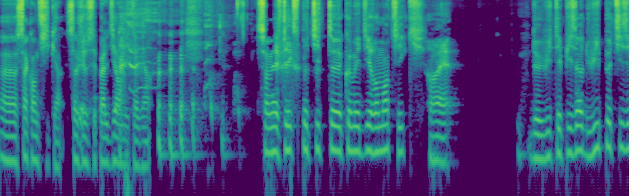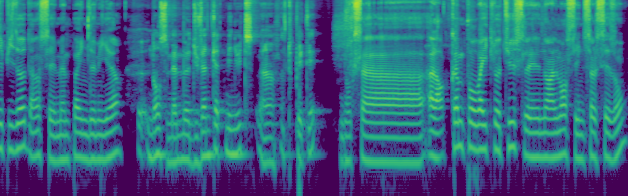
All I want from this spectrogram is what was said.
euh, 56K. Ça, je ne sais pas le dire en italien. Sur Netflix, petite euh, comédie romantique. Ouais. De 8 épisodes, 8 petits épisodes, hein, c'est même pas une demi-heure. Euh, non, c'est même du 24 minutes, hein, tout pété. Donc ça. Alors, comme pour White Lotus, normalement, c'est une seule saison.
